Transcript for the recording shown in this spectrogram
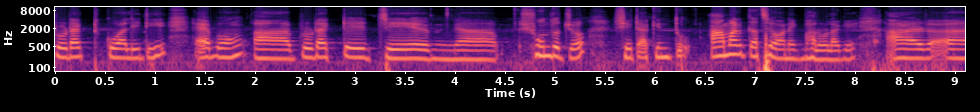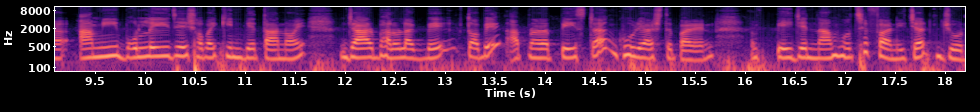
প্রোডাক্ট কোয়ালিটি এবং প্রোডাক্টের যে সৌন্দর্য, সেটা কিন্তু আমার কাছে অনেক ভালো লাগে। আর আমি বললেই যে সবাই কিনবে তা নয়, যার ভালো লাগবে, তবে আপনারা পেজটা ঘুরে আসতে পারেন। পেজের নাম হচ্ছে ফার্নিচার জোন।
